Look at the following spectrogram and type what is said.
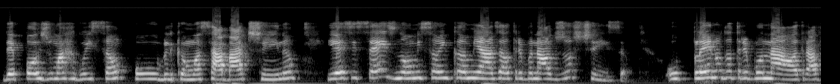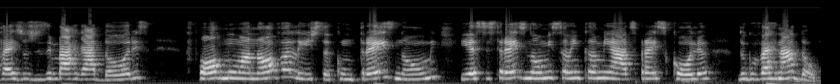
depois de uma arguição pública, uma sabatina, e esses seis nomes são encaminhados ao Tribunal de Justiça. O Pleno do Tribunal, através dos desembargadores, forma uma nova lista com três nomes, e esses três nomes são encaminhados para a escolha do governador.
